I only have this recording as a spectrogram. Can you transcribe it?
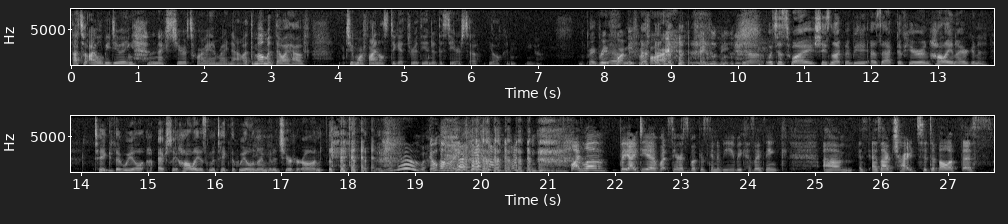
that's what I will be doing in the next year. It's where I am right now. At the moment, though, I have two more finals to get through at the end of this year, so y'all can, you know, Pray root that. for me from afar. Pray for me. Yeah, which is why she's not going to be as active here, and Holly and I are going to take the wheel. Actually, Holly is going to take the wheel, and I'm going to cheer her on. Go Holly. Well, I love the idea of what Sarah's book is going to be because I think um, as, as I've tried to develop this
